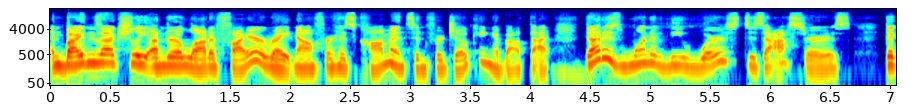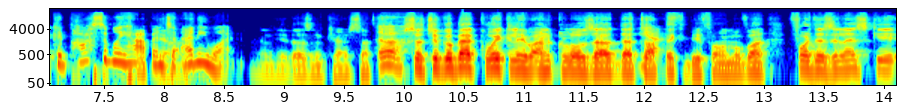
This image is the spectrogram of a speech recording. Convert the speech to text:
And Biden's actually under a lot of fire right now for his comments and for joking about that. Mm-hmm. That is one of the worst disasters that could possibly happen to anyone. and he doesn't care. So Ugh. so to go back quickly and close out that Yes. topic before we move on for the Zelensky.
